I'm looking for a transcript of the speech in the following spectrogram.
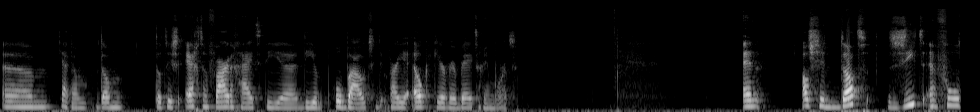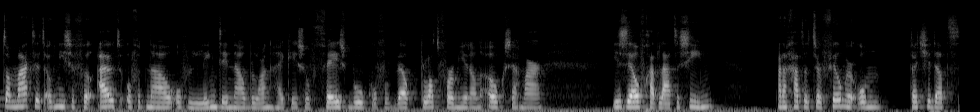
ehm, ja, dan, dan dat is echt een vaardigheid die je, die je opbouwt, waar je elke keer weer beter in wordt. En als je dat ziet en voelt, dan maakt het ook niet zoveel uit of het nou of LinkedIn nou belangrijk is, of Facebook, of op welk platform je dan ook zeg maar jezelf gaat laten zien. Maar dan gaat het er veel meer om dat je dat,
